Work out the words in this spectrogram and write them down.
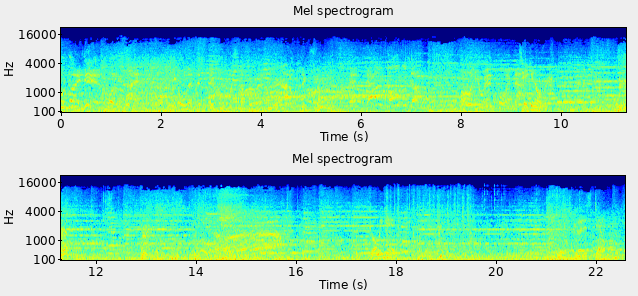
one right here is plant! We let this thing keep pushing us around? I don't think so. And down goes. Oh, you in for it now. Taking over. Going in. You're as good as dead.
